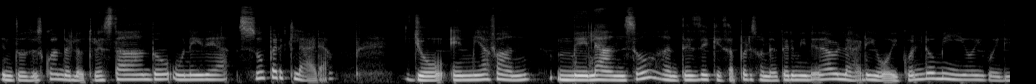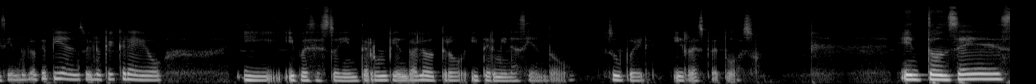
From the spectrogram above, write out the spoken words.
Entonces cuando el otro está dando una idea súper clara, yo en mi afán me lanzo antes de que esa persona termine de hablar y voy con lo mío y voy diciendo lo que pienso y lo que creo y, pues estoy interrumpiendo al otro y termina siendo súper irrespetuoso. Entonces,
